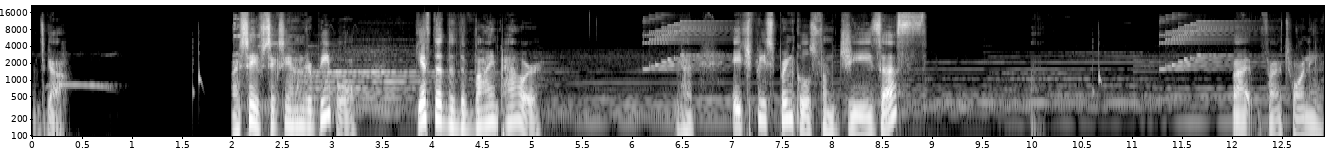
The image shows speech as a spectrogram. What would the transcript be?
Let's go. I saved 1,600 people. Gift of the divine power. HP sprinkles from Jesus. 5, 520.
